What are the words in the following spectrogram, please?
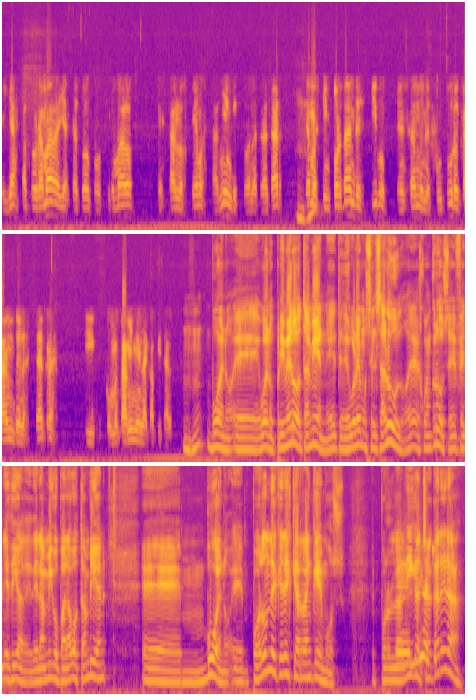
ya está programada, ya está todo confirmado, están los temas también que se van a tratar, temas importantes, tipo pensando en el futuro, tanto en las chacras y como también en la capital. Bueno, eh, bueno, primero también eh, te devolvemos el saludo, eh, Juan Cruz, eh, feliz día de- del amigo para vos también. Eh, bueno, eh, ¿por dónde querés que arranquemos? ¿Por la Liga Chacarera?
